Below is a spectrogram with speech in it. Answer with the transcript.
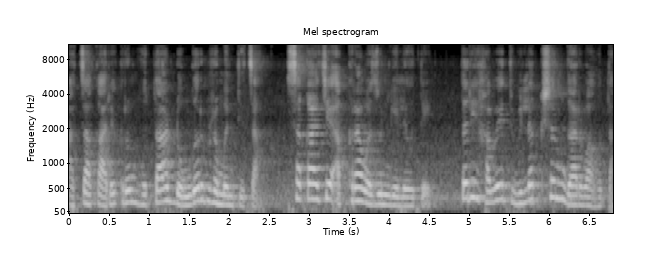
आजचा कार्यक्रम होता डोंगर भ्रमंतीचा. सकाळचे अकरा वाजून गेले होते. तरी हवेत विलक्षण गारवा होता.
